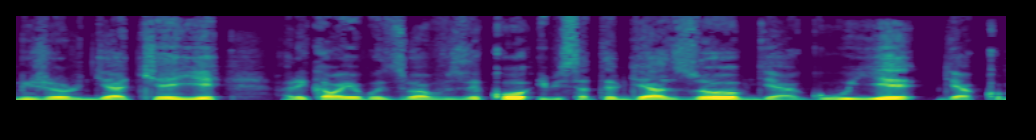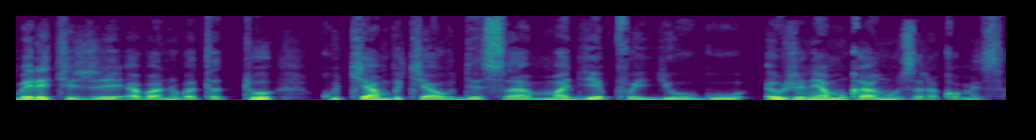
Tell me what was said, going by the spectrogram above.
mu ijoro ryakeye. Ariko abayobozi bavuze ko ibisate byazo byaguye byakomerekeje abantu batatu ku cyambu cya odessa mu majyepfo y'igihugu. Eugenia mukankuzi arakomeza.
